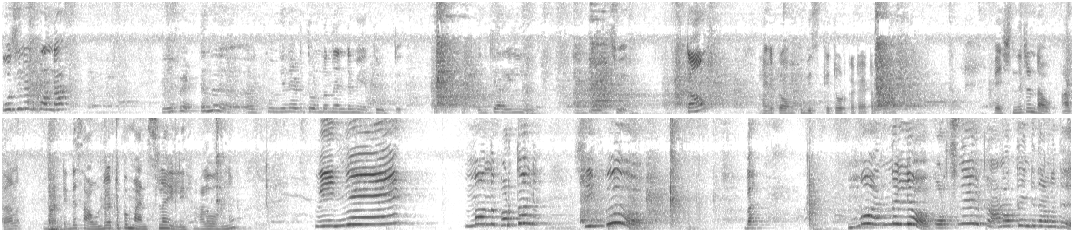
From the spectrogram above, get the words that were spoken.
പൂച്ചിനെ എടുക്കണ്ട ഇത് പെട്ടെന്ന് കുഞ്ഞിനെ എടുത്തുകൊണ്ടുവന്ന് എന്റെ മേത്ത് വിട്ട്. എനിക്കറിയില്ലല്ലോ. ഞാൻ ടോം? ടോമിക്ക് ബിസ്ക്കറ്റ് കൊടുക്കട്ടെ കേട്ടോ വിശന്നിട്ടുണ്ടാവും. അതാണ് വണ്ടിന്റെ സൗണ്ട് കേട്ടപ്പോ മനസ്സിലായില്ലേ? ആൾ വന്നു. വിഞ്ഞേ ഉമ്മ ഒന്ന് പുറത്തു വന്ന് ശിബു ബാ. ഉമ്മ വന്നല്ലോ. കുറച്ചു നേരം കാണാത്തതിന്റെതാണത്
